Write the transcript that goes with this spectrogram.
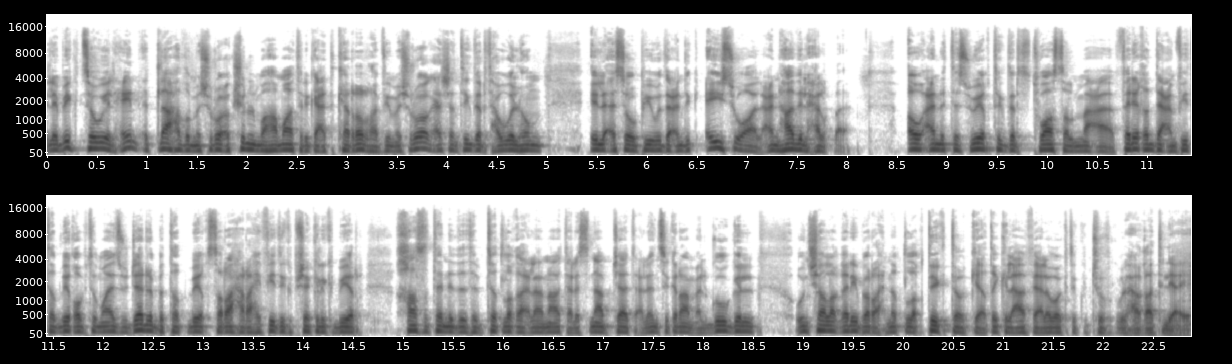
اللي بيك تسوي الحين تلاحظ مشروعك شنو المهامات اللي قاعد تكررها في مشروعك عشان تقدر تحولهم إلى SOP وإذا عندك أي سؤال عن هذه الحلقة أو عن التسويق تقدر تتواصل مع فريق الدعم في تطبيق Optimize وجرب التطبيق. صراحة راح يفيدك بشكل كبير خاصة إذا تبي تطلق إعلانات على سناب شات على انستغرام على جوجل وإن شاء الله قريبا راح نطلق تيك توك يعطيك العافية على وقتك ونشوفك بالحلقات الجاية.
